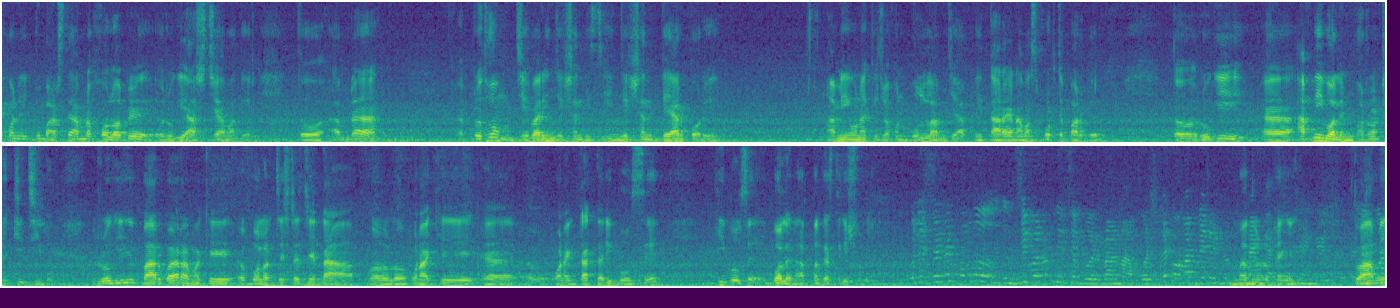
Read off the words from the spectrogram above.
এখন একটু বাড়ছে, আমরা ফলো আপে রুগী আসছে আমাদের। তো আমরা প্রথম যেবার ইঞ্জেকশন দিচ্ছি ইঞ্জেকশন দেওয়ার পরে আমি ওনাকে যখন বললাম যে আপনি তারায় নামাজ পড়তে পারবেন, তো রুগী আপনিই বলেন ঘটনাটা কী ছিল? রোগী বারবার আমাকে বলার চেষ্টা যে না ওনাকে অনেক ডাক্তারই বলছে। কি বলছে? বলেন, আপনার কাছ থেকে শুনি। মেরুদণ্ড ভেঙে যায়। তো আমি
